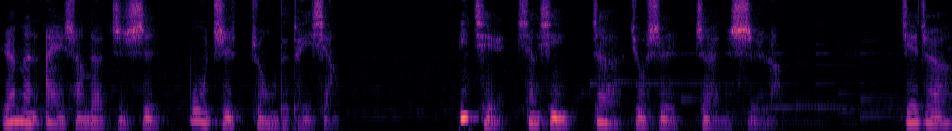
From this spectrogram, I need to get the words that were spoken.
人们爱上的只是不知中的推想，并且相信这就是真实了。接着，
